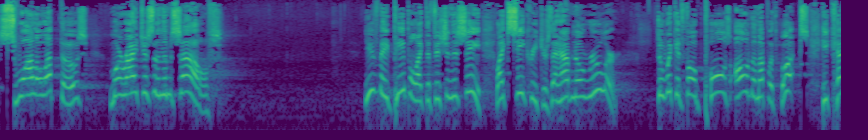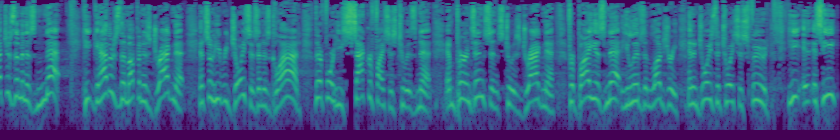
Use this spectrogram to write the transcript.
swallow up those more righteous than themselves? You've made people like the fish in the sea, like sea creatures that have no ruler. The wicked foe pulls all of them up with hooks. He catches them in his net. He gathers them up in his dragnet. And so he rejoices and is glad. Therefore he sacrifices to his net and burns incense to his dragnet. For by his net he lives in luxury and enjoys the choicest food. He, is he,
